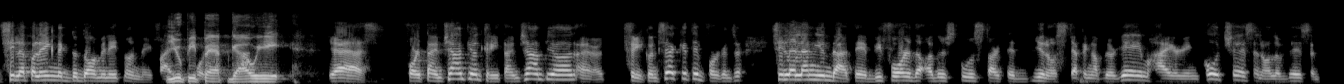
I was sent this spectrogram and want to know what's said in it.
Sila pala yung nagdo-dominate noon. May five, UP Pep Gawi. Yes four-time champion, three-time champion, uh, three consecutive, four consecutive. Sila lang yung dati before the other schools started, you know, stepping up their game, hiring coaches and all of this, and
